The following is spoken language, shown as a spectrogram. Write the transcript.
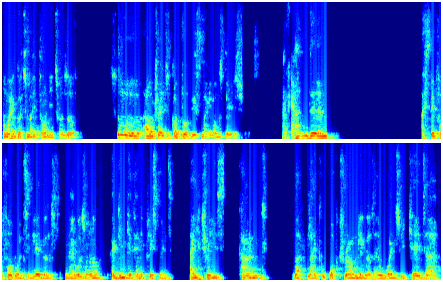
And when I got to my turn, it was off. So I'll try to cut all this my long story short. Okay. And um, I stayed for four months in Lagos, and I was not. I didn't get any placement. I literally scanned, like, like walked around Lagos. I went to Ikeja.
